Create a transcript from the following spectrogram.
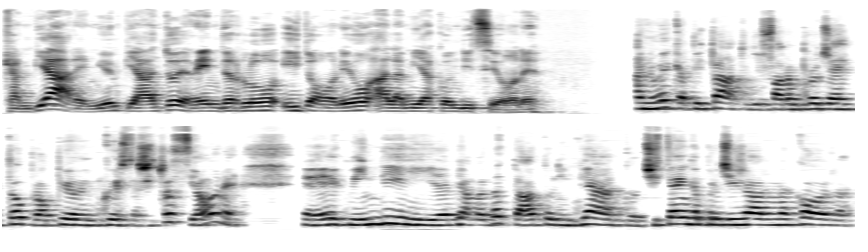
cambiare il mio impianto e renderlo idoneo alla mia condizione. A noi è capitato di fare un progetto proprio in questa situazione e quindi abbiamo adattato l'impianto. Ci tengo a precisare una cosa,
